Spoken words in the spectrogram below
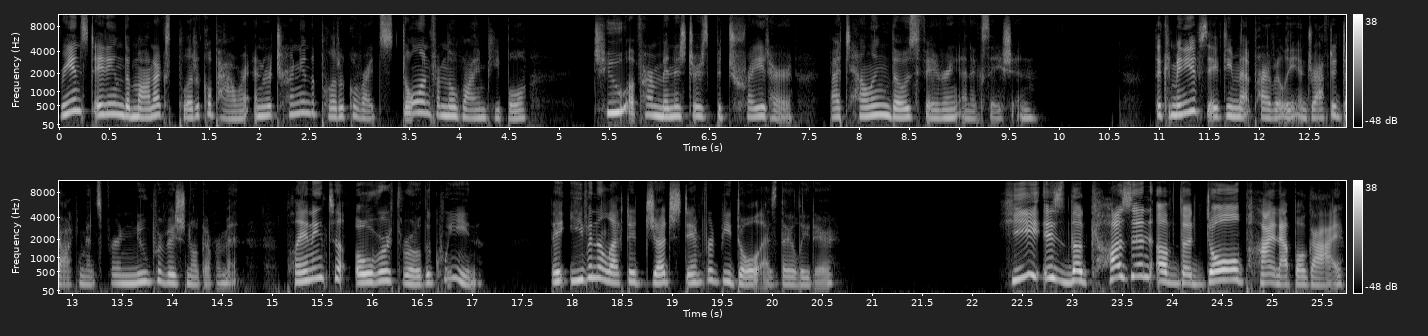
reinstating the monarch's political power and returning the political rights stolen from the Hawaiian people, two of her ministers betrayed her by telling those favoring annexation. The Committee of Safety met privately and drafted documents for a new provisional government, planning to overthrow the Queen. They even elected Judge Stanford B. Dole as their leader. He is the cousin of the Dole pineapple guy.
